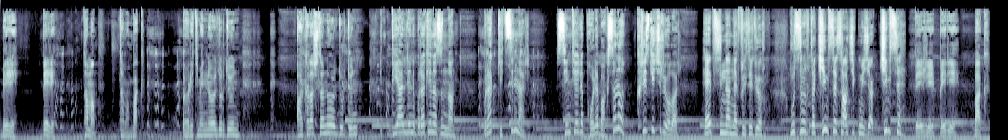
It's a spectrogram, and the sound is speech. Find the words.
Barry, Barry. Tamam, tamam bak. Öğretmenini öldürdün. Arkadaşlarını öldürdün. E, Diğerlerini bırak en azından. Bırak gitsinler. Cynthia ile Paul'e baksana. Kriz geçiriyorlar. Hepsinden nefret ediyorum. Bu sınıfta kimse sağ çıkmayacak. Kimse. Barry, Barry. Bak,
